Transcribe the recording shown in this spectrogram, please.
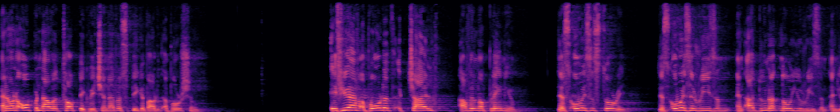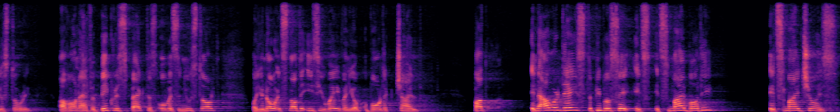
And I want to open now a topic which I never speak about abortion. If you have aborted a child, I will not blame you. There's always a story, there's always a reason, and I do not know your reason and your story. I want to have a big respect, there's always a new start, but you know it's not the easy way when you abort a child. But in our days, the people say, it's, it's my body, it's my choice.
